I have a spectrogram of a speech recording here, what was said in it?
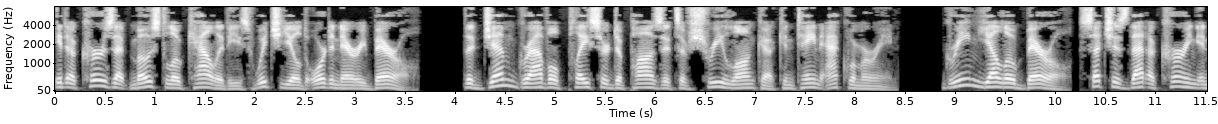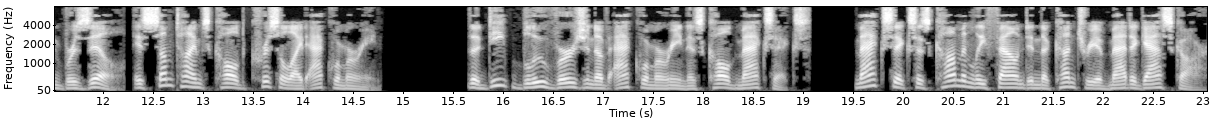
It occurs at most localities which yield ordinary beryl. The gem gravel placer deposits of Sri Lanka contain aquamarine. Green-yellow beryl, such as that occurring in Brazil, is sometimes called chrysolite aquamarine. The deep blue version of aquamarine is called maxix. Maxix is commonly found in the country of Madagascar.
